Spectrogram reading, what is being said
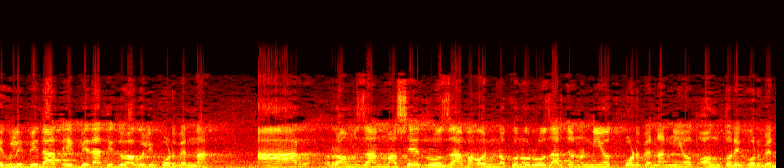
এগুলি বিদাত, এই বেদাতি দোয়াগুলি পড়বেন না। আর রমজান মাসের রোজা বা অন্য কোনো রোজার জন্য নিয়ত পড়বেন না, নিয়ত অন্তরে করবেন।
